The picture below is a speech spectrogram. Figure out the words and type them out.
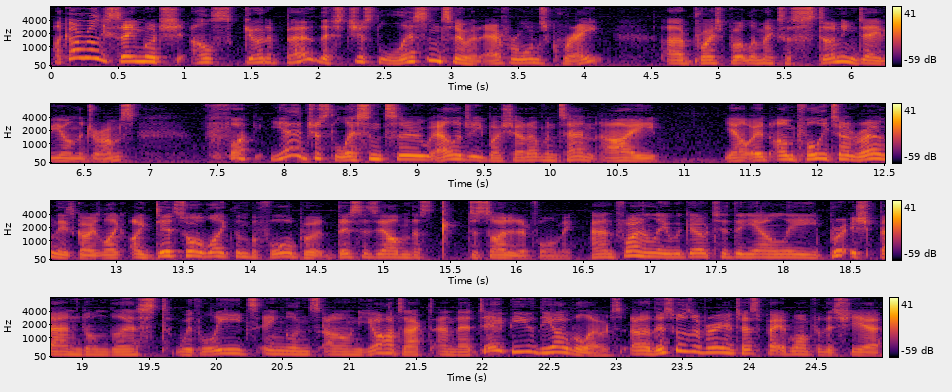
I can't really say much else good about this. Just listen to it. Everyone's great. Uh, Bryce Butler makes a stunning debut on the drums. Fuck yeah, just listen to Elegy by Shadow of Intent. I you know, it, I'm fully turned around on these guys. Like, I did sort of like them before, but this is the album that's decided it for me. And finally, we go to the only British band on the list, with Leeds, England's own Yard Act, and their debut, The Overload. Uh, this was a very anticipated one for this year,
